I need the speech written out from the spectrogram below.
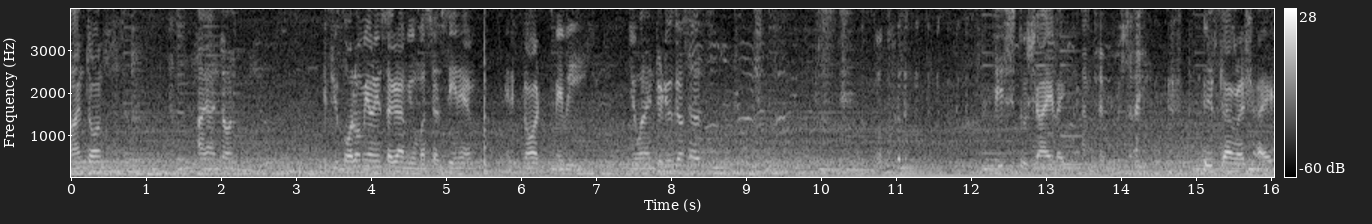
Anton. Hi, Anton. If you follow me on Instagram, you must have seen him. And if not, maybe you want to introduce yourself. He's too shy, like I'm camera shy. He's camera shy.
